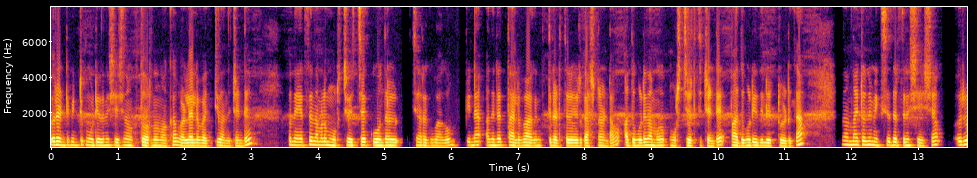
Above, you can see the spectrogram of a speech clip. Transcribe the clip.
ഒരു രണ്ട് മിനിറ്റ് മൂടിയതിന് ശേഷം നമുക്ക് തുറന്ന് നോക്കാം. വെള്ളമെല്ലാം വറ്റി വന്നിട്ടുണ്ട്. അപ്പോൾ നേരത്തെ നമ്മൾ മുറിച്ച് വെച്ച കൂന്തൽ ചിറക് ഭാഗവും പിന്നെ അതിന്റെ തലഭാഗത്തിനടുത്ത് ഒരു കഷ്ണം ഉണ്ടാവും. അതും കൂടി നമ്മൾ മുറിച്ചെടുത്തിട്ടുണ്ട്. അപ്പോൾ അതും കൂടി ഇതിൽ ഇട്ട് കൊടുക്കുക. നന്നായിട്ടൊന്ന് മിക്സ് ചെയ്തെടുത്തതിന് ശേഷം ഒരു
